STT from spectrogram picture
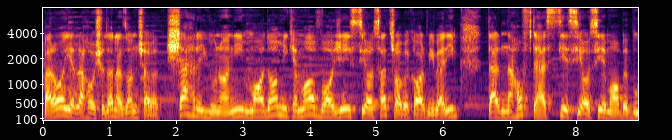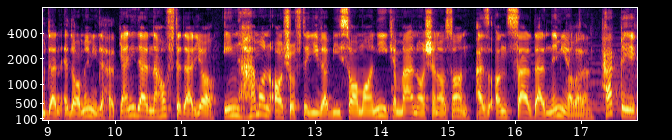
برای رها شدن از آن شود. شهر یونانی مادامی که ما واژه سیاست را به کار می‌بریم در نهفت هستی سیاسی ما به بودن ادامه می‌دهد. یعنی در نهفت دریا. این همان آشفتگی و بیسامانی که معناشناسان از آن سر در نمیآورند. حق یک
